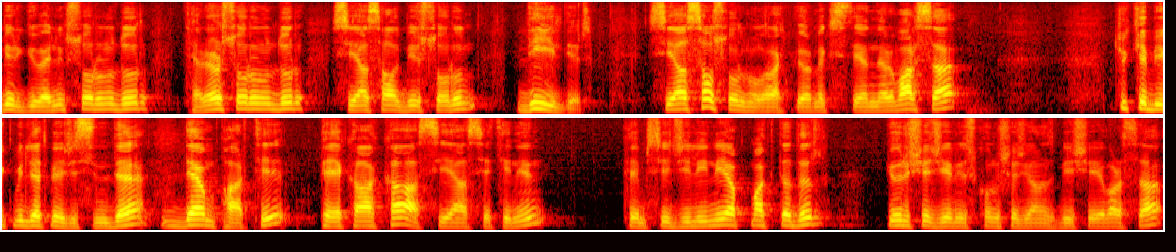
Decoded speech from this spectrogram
bir güvenlik sorunudur, terör sorunudur, siyasal bir sorun değildir. Siyasal sorun olarak görmek isteyenler varsa Türkiye Büyük Millet Meclisi'nde DEM Parti PKK siyasetinin temsilciliğini yapmaktadır. Görüşeceğiniz, konuşacağınız bir şey varsa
